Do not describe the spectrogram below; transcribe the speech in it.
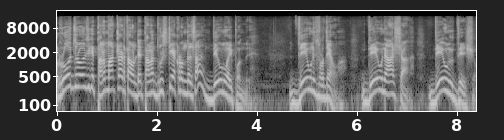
రోజు రోజుకి తను మాట్లాడుతూ ఉంటే తన దృష్టి ఎక్కడ ఉంది తెలుసా? దేవుని వైపు ఉంది. దేవుని హృదయం దేవుని ఆశ దేవుని ఉద్దేశం.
